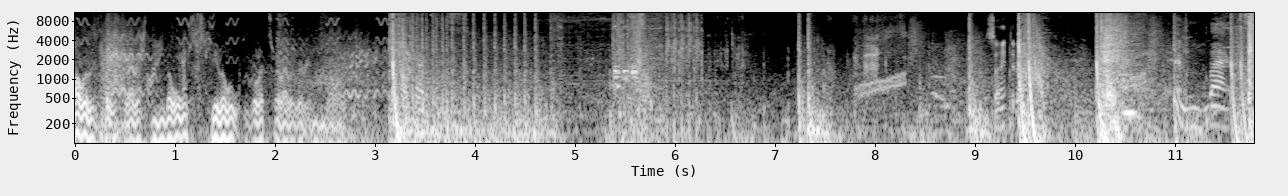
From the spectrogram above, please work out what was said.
dollars, but there's no skill whatsoever anymore. Sai, Embarrassed.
